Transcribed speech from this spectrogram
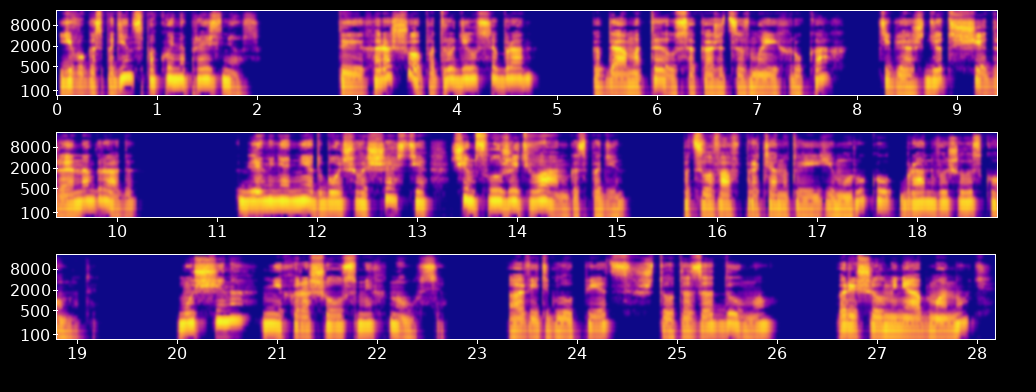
его господин спокойно произнес: «Ты хорошо потрудился, Бран. Когда Аматеус окажется в моих руках, тебя ждет щедрая награда». «Для меня нет большего счастья, чем служить вам, господин». Поцеловав протянутую ему руку, Бран вышел из комнаты. Мужчина нехорошо усмехнулся. А ведь глупец что-то задумал. Решил меня обмануть?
